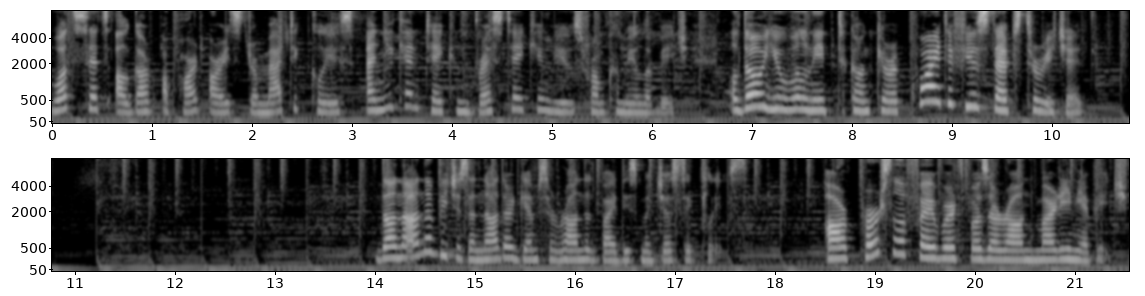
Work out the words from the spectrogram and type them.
What sets Algarve apart are its dramatic cliffs and you can take in breathtaking views from Camilo Beach, although you will need to conquer quite a few steps to reach it. Dona Ana Beach is another gem surrounded by these majestic cliffs. Our personal favorite was around Marinha Beach,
